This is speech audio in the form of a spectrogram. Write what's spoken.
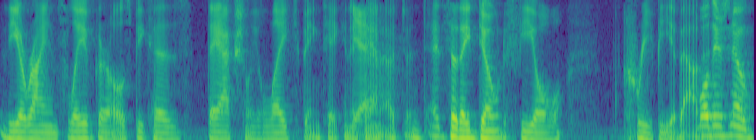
the Orion slave girls because they actually like being taken Yeah. advantage, of, and so they don't feel creepy about Well, it. Well, there's no.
